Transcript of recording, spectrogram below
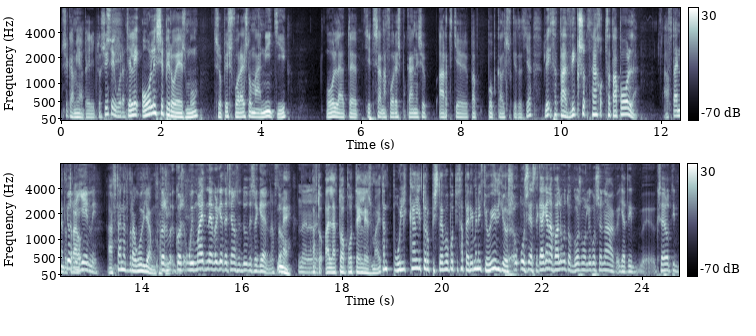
σε καμία περίπτωση. Σίγουρα. Και λέει όλες τι επιρροές μου, τις οποίες φοράει στο μανίκι, όλα τα, και τις αναφορές που κάνει σε art και pop- pop culture και τέτοια, λέει θα τα δείξω, θα, έχω- θα τα πω όλα. Αυτά είναι, Και τα, ό,τι τραγου- γίνει. Αυτά είναι τα τραγούδια μου. θα πει. Because, because we might never get the chance to do this again. Αυτό. Ναι, ναι, ναι, ναι. Αυτό. Αλλά το αποτέλεσμα ήταν πολύ καλύτερο πιστεύω από ό,τι θα περίμενε και ο ίδιος. Ουσιαστικά για να βάλουμε τον κόσμο λίγο σε ένα. Γιατί ε, ξέρω ότι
